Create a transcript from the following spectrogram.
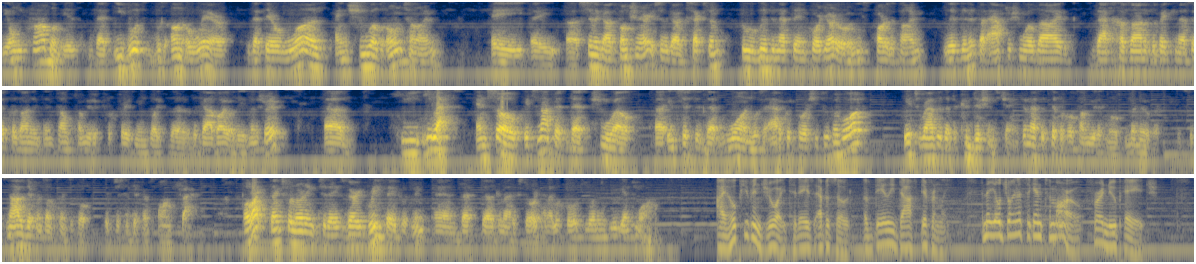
The only problem is that Ivut was unaware that there was, in Shmuel's own time, a, a, a, synagogue functionary, a synagogue sexton, who lived in that same courtyard, or at least part of the time lived in it. But after Shmuel died, that Chazan of the Beit Knesset, Chazan in, in Talmudic phrase means like the, the Gabbai or the administrator, uh, he, he left. And so it's not that, that Shmuel uh, insisted that one was adequate for a Shituf Mevuot, it's rather that the conditions changed. And that's a typical Talmudic move, maneuver. It's, it's not a difference on principle, it's just a difference on fact. All right, thanks for learning today's very brief page with me and that uh, dramatic story, and I look forward to learning with you again tomorrow. I hope you've enjoyed today's episode of Daily Daf Differently, and that you'll join us again tomorrow for a new page.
